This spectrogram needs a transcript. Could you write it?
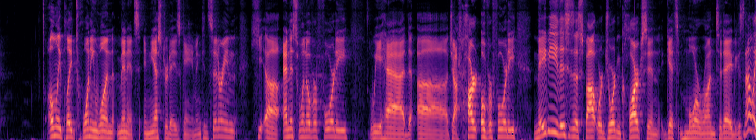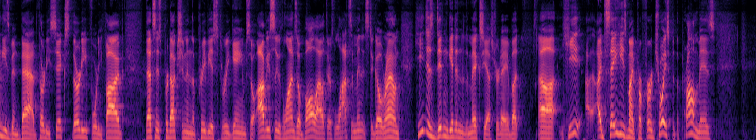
only played 21 minutes in yesterday's game. And considering he, uh, Ennis went over 40, we had uh, Josh Hart over 40. Maybe this is a spot where Jordan Clarkson gets more run today because it's not like he's been bad 36, 30, 45 that's his production in the previous three games. So obviously, with Lonzo Ball out, there's lots of minutes to go around. He just didn't get into the mix yesterday, but uh, he, I'd say he's my preferred choice. But the problem is.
